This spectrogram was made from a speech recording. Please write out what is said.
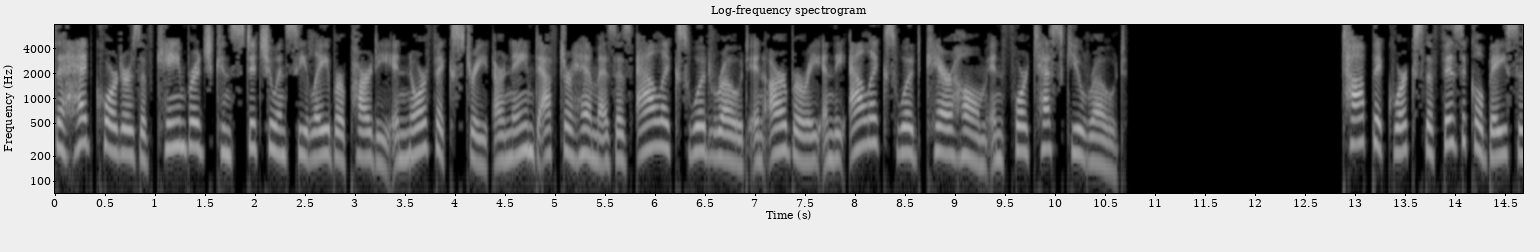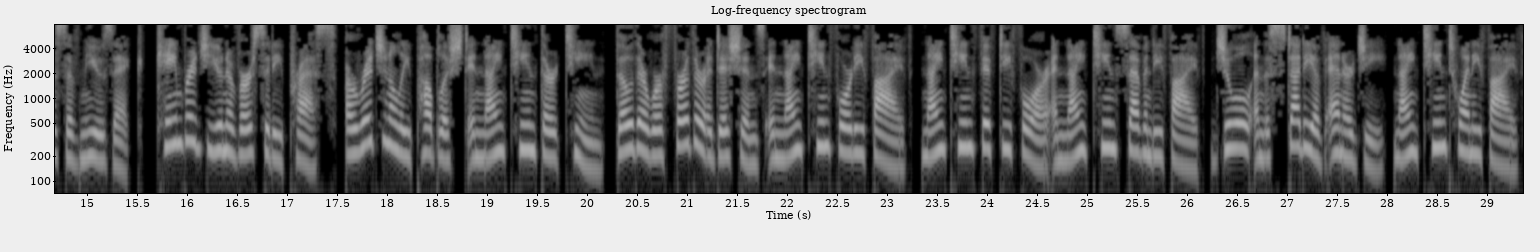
The headquarters of Cambridge constituency Labour Party in Norfolk Street are named after him as is Alex Wood Road in Arbury and the Alex Wood Care Home in Fortescue Road. Topic works The physical basis of music, Cambridge University Press, originally published in 1913, though there were further editions in 1945, 1954 and 1975 Joule and the Study of Energy 1925,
